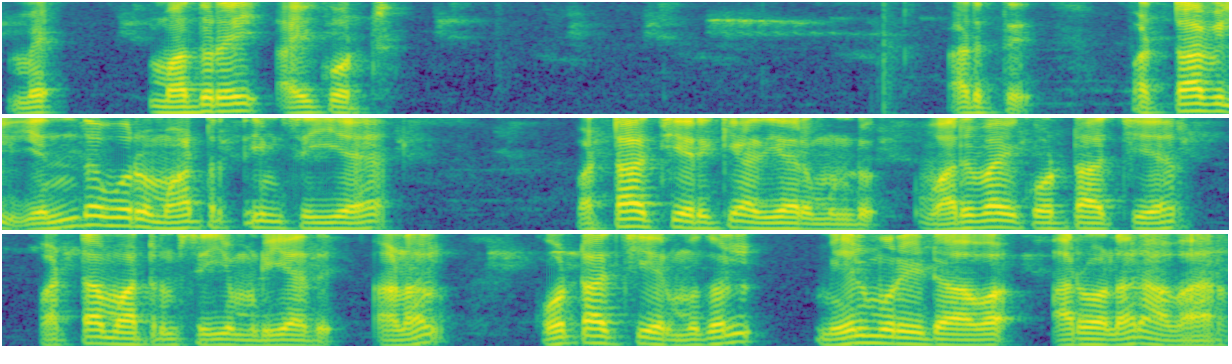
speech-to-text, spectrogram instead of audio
மெ மதுரை ஹைகோர்ட் அடுத்து பட்டாவில் எந்த ஒரு மாற்றத்தையும் செய்ய வட்டாட்சியருக்கே அதிகாரம் உண்டு. வருவாய் கோட்டாட்சியர் பட்டா மாற்றம் செய்ய முடியாது. ஆனால் கோட்டாட்சியர் முதல் மேல்முறையீடு ஆவா அறுவலர் ஆவார்.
